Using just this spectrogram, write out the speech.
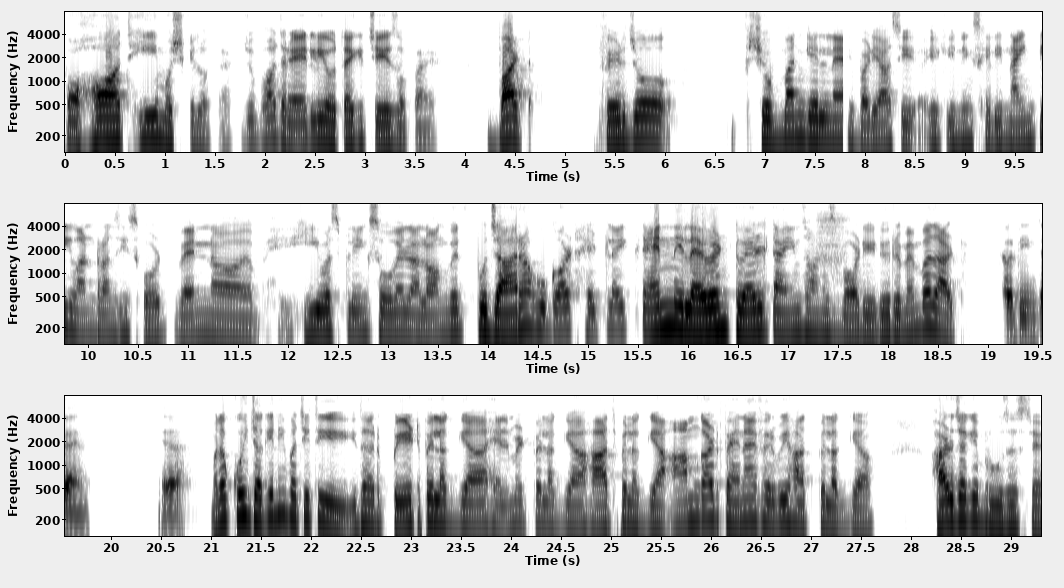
बहुत ही मुश्किल होता है, जो बहुत रेयरली होता है कि चेज हो पाए। बट फिर जो शुभमन गिल ने बढ़िया सी एक इनिंग्स खेली 91 run he scored when he was playing so well along with Pujara who got hit like 10 11 12 times on his body do remember that 13 times मतलब कोई जगह नहीं बची थी। इधर पेट पे लग गया हेलमेट पे लग गया हाथ पे लग गया आर्म गार्ड पहना है फिर भी हाथ पे लग गया। हर जगह ब्रूजेस थे।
